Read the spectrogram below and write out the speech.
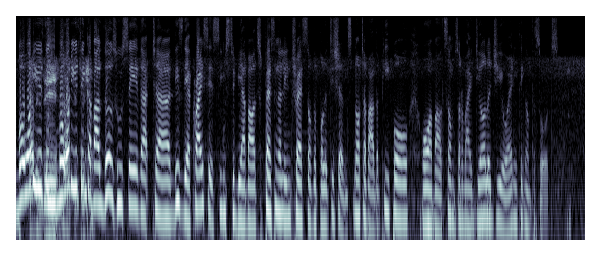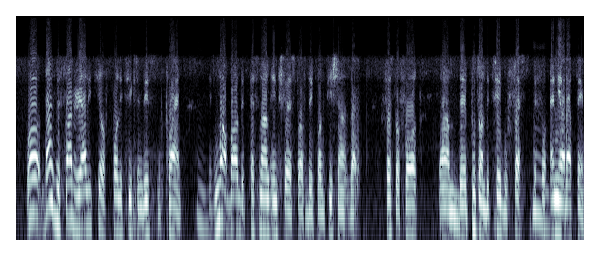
But what That do you think? But what do you think about those who say that uh, this their crisis seems to be about personal interests of the politicians, not about the people or about some sort of ideology or anything of the sorts? Well, that's the sad reality of politics in this climb. It's more about the personal interest of the politicians that, first of all, um, they put on the table first before any other thing.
